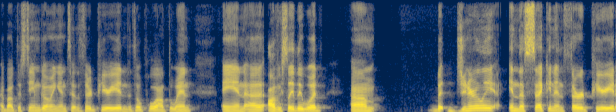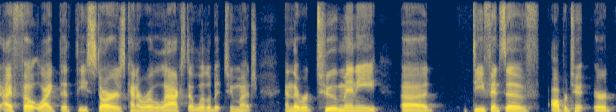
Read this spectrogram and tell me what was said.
about this team going into the third period and that they'll pull out the win. And uh, obviously they would. Um, but generally in the second and third period, I felt like that the Stars kind of relaxed a little bit too much, and there were too many uh, defensive opportunity or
